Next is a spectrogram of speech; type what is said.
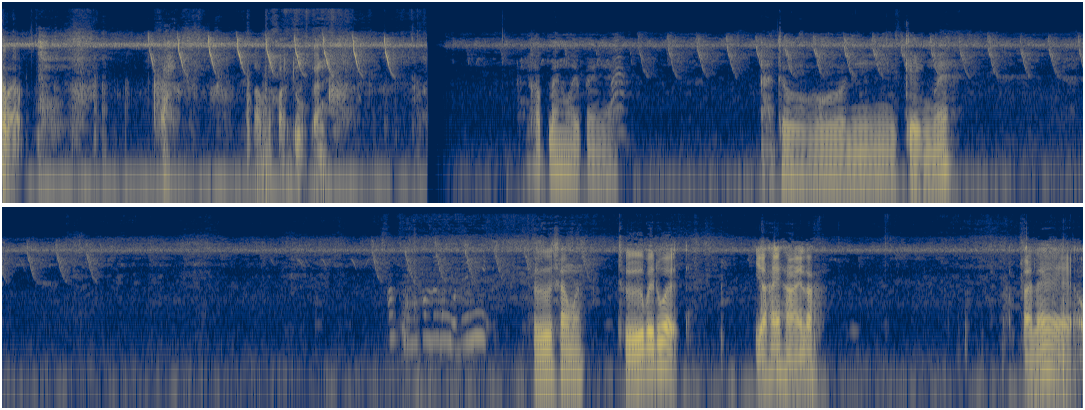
คครับไปเราไปคอยดูกัน ครับแม่นวยไปไงอะดูนี่เก่งไหมเอาสองคนเลยหมดเลยนี่เออช่างมัน ถือไปด้วย อย่าให้หายล่ะ ไปแล้ว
